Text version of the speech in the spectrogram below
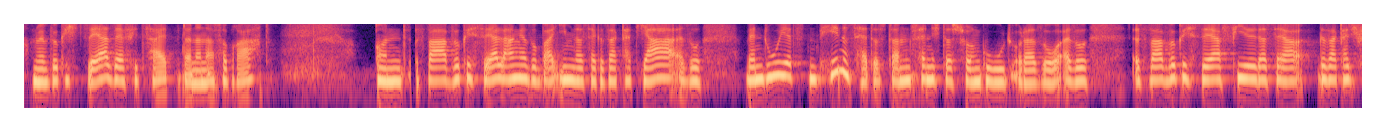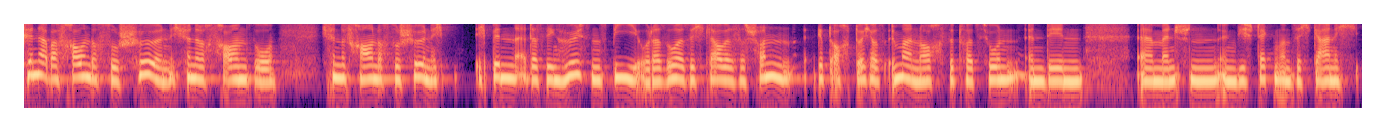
Und wir haben wirklich sehr, sehr viel Zeit miteinander verbracht. Und es war wirklich sehr lange so bei ihm, dass er gesagt hat, ja, also wenn du jetzt einen Penis hättest, dann fände ich das schon gut oder so. Also es war wirklich sehr viel, dass er gesagt hat, ich finde aber Frauen doch so schön. Ich finde doch Frauen so, ich finde Frauen doch so schön. Ich, ich bin deswegen höchstens bi oder so. Also ich glaube, es ist schon, gibt auch durchaus immer noch Situationen, in denen äh, Menschen irgendwie stecken und sich gar nicht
